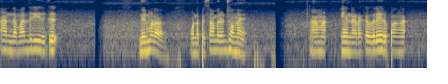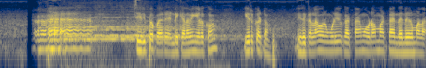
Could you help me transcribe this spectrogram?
அந்த மாதிரி இருக்கு. நிர்மலா உன்னை பேசாம சொன்னேன். ஆமா என் நடக்கிறதுலே இருப்பாங்க. சிரிப்பை பாரு ரெண்டு கிழவிங்களுக்கும் இருக்கட்டும். இதுக்கெல்லாம் ஒரு முடிவு கட்டாம விட மாட்டேன் இந்த நிர்மலா.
